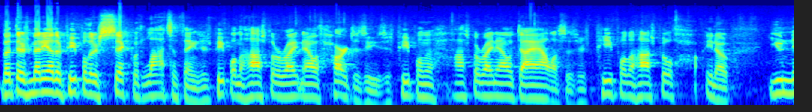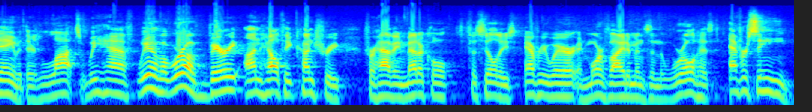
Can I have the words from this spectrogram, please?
but there's many other people that are sick with lots of things. There's people in the hospital right now with heart disease. There's people in the hospital right now with dialysis. There's people in the hospital, you know, you name it. There's lots. We have, we have a, we're a very unhealthy country for having medical facilities everywhere and more vitamins than the world has ever seen.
